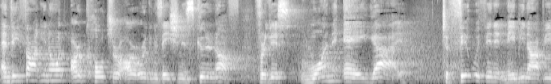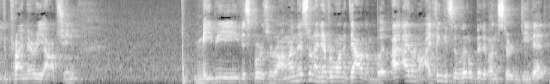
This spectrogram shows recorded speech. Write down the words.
And they thought, you know what, our culture, our organization is good enough for this 1A guy to fit within it, maybe not be the primary option. Maybe the Spurs are wrong on this one. I never want to doubt them, but I, I don't know. I think it's a little bit of uncertainty that.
